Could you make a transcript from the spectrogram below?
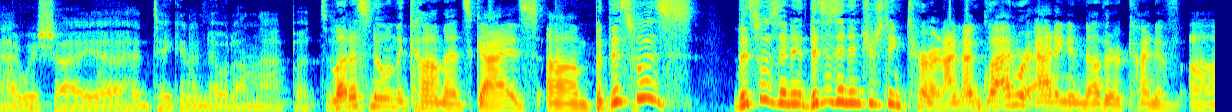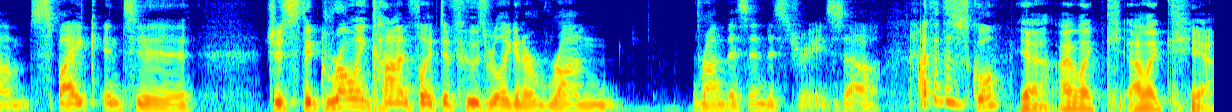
I wish I uh, had taken a note on that. But uh, Let us know in the comments, guys. Um, but this was this was an this is an interesting turn. I'm, I'm glad we're adding another kind of um, spike into just the growing conflict of who's really going to run run this industry. So I thought this was cool. Yeah, I like, I like, yeah,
